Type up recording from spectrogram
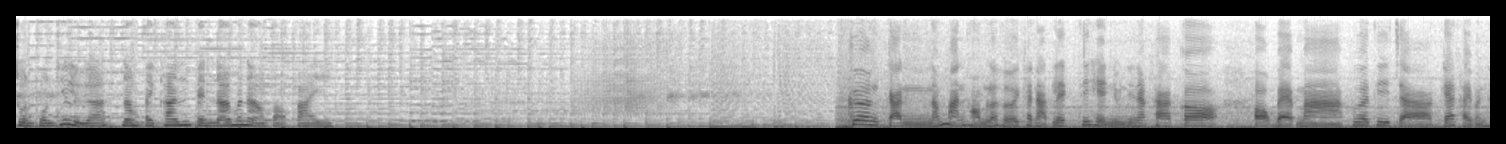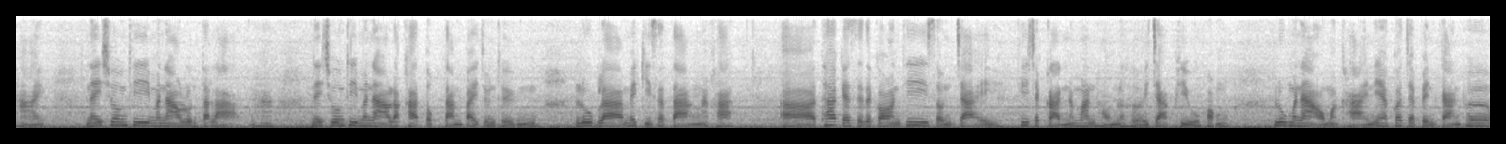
ส่วนผลที่เหลือนำไปคั้นเป็นน้ำมะนาวต่อไปเครื่องกันน้ำมันหอมระเหยขนาดเล็กที่เห็นอยู่นี้นะคะ ก็ออกแบบมาเพื่อที่จะแก้ไขปัญหาในช่วงที่มะนาวล้นตลาดนะคะในช่วงที่มะนาวราคาตกต่ำไปจนถึงลูกละไม่กี่สตางค์นะคะ ถ้าเกษตรกรที่สนใจที่จะกลั่นน้ำมันหอมระเหยจากผิวของลูกมะนาวออกมาขายเนี่ยก็จะเป็นการเพิ่ม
